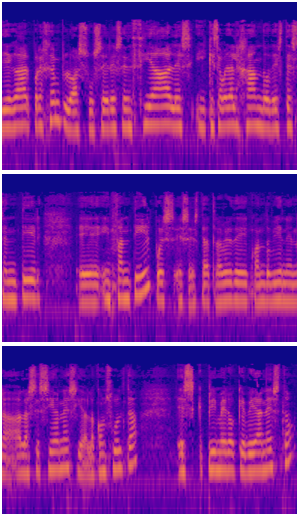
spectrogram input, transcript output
llegar, por ejemplo, a su ser esencial es- y que se vaya alejando de este sentir eh, infantil, pues es este, a través de cuando vienen a, las sesiones y a la consulta, es primero que vean esto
